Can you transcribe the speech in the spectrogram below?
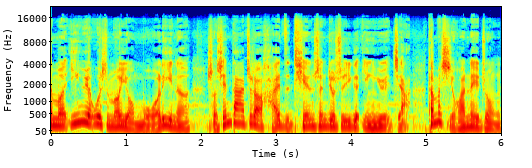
那么音乐为什么有魔力呢？首先，大家知道孩子天生就是一个音乐家，他们喜欢那种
